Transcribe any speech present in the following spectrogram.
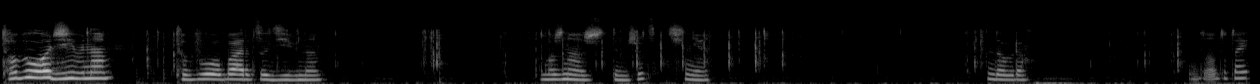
To było dziwne. To było bardzo dziwne. Można tym rzucać? Nie. Dobra. To tutaj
